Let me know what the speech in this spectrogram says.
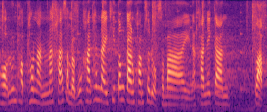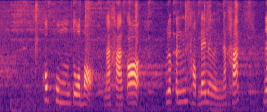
พาะรุ่นท็อปเท่านั้นนะคะสำหรับลูกค้าท่านใดที่ต้องการความสะดวกสบายนะคะ ในการปรับควบคุมตัวเบาะนะคะ ก็เลือกเป็นรุ่นท็อปได้เลยนะคะ ใน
